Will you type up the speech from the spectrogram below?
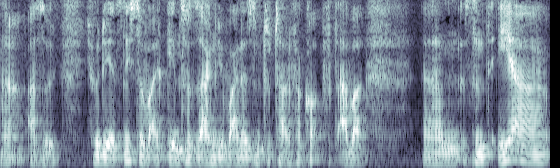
Ja, also ich würde jetzt nicht so weit gehen zu sagen, die Weine sind total verkopft, aber ähm, es sind eher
